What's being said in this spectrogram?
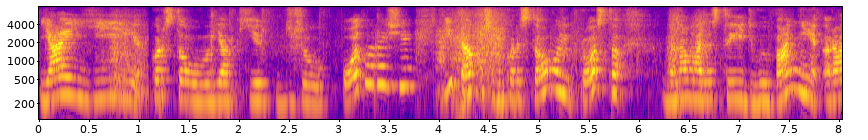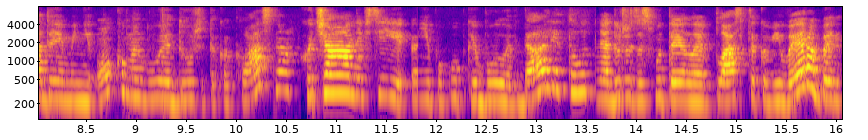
я її використовую як їжджу в подорожі, і також використовую просто. Вона в мене стоїть в ванні, радує мені око, милує дуже така класна. Хоча не всі її покупки були вдалі тут. Мене дуже засмутили пластикові вироби,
